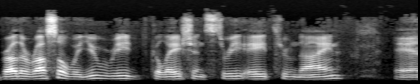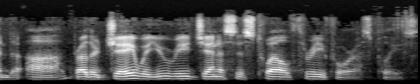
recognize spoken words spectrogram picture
Brother Russell, will you read Galatians 3, 8 through 9? And uh, Brother Jay, will you read Genesis 12, 3 for us, please?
